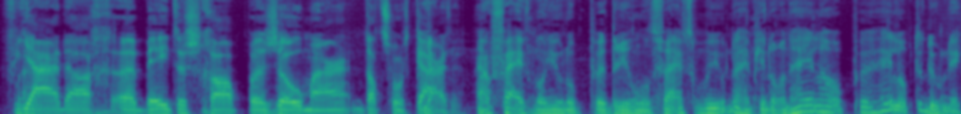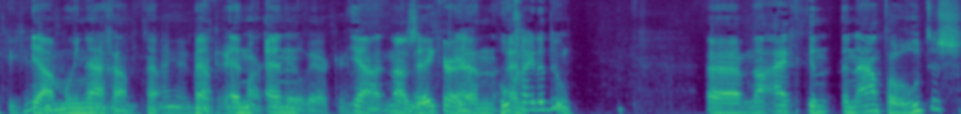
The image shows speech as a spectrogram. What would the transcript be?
verjaardag, uh, beterschap, uh, zomaar, dat soort kaarten. Nou, 5 miljoen op 350 miljoen, dan heb je nog een hele hoop, hele hoop te doen, denk ik. Hè? Ja, moet je nagaan. Ja, en, en, werken. ja nou zeker. En, Hoe ga je dat doen? nou, eigenlijk een, een aantal routes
